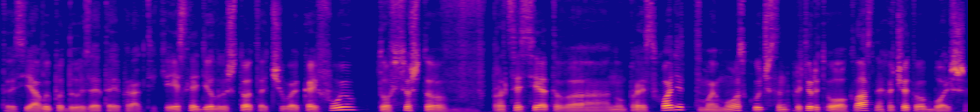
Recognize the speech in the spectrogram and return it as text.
То есть я выпаду из этой практики. Если я делаю что-то, от чего я кайфую, то все, что в процессе этого ну, происходит, мой мозг учится интерпретировать, о, классно, я хочу этого больше.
